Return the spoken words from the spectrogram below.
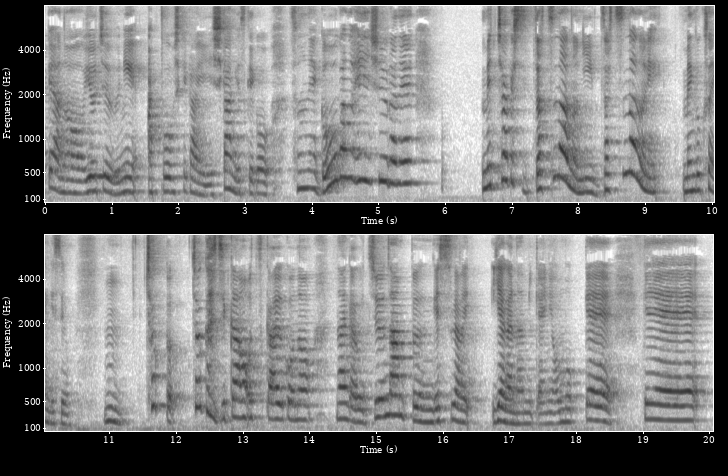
ってあの YouTube にアップをしてたりしたんですけどそのね動画の編集がねめっちゃ私雑なのに雑なのに面倒くさいんですよ。うん。ちょっとちょっと時間を使うこのなんか十何分ですが嫌がなみたいに思ってで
